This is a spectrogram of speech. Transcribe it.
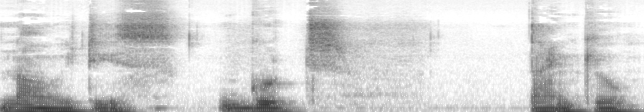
Now it is good. Thank you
